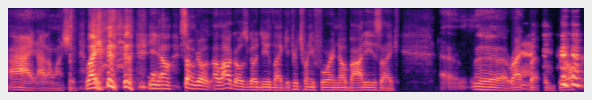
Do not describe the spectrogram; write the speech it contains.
I I don't want you. Like, you know, some girls, a lot of girls go, dude, like if you're 24 and no bodies, like uh, right? Yeah. But girl,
